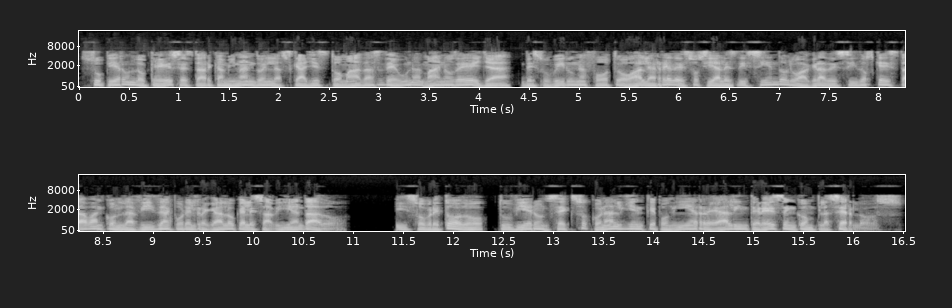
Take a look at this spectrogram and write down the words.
Supieron lo que es estar caminando en las calles tomadas de una mano de ella, de subir una foto a las redes sociales diciendo lo agradecidos que estaban con la vida por el regalo que les habían dado. Y sobre todo, tuvieron sexo con alguien que ponía real interés en complacerlos.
